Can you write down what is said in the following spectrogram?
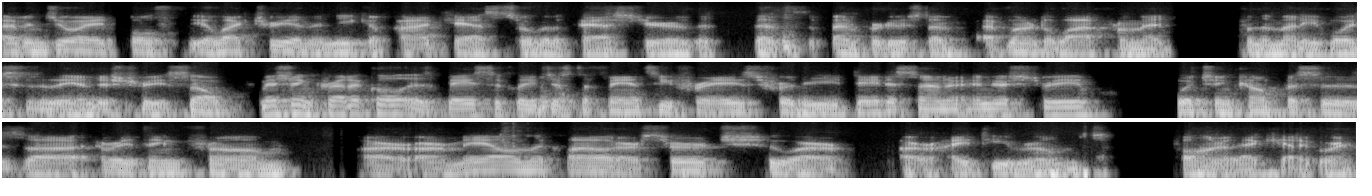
I've enjoyed both the Electri and the NECA podcasts over the past year that, that's been produced. I've, I've learned a lot from it, from the many voices of the industry. So, mission critical is basically just a fancy phrase for the data center industry, which encompasses uh, everything from our, our mail in the cloud, our search, to our, our IT rooms fall under that category.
